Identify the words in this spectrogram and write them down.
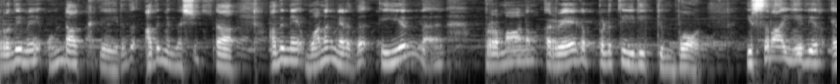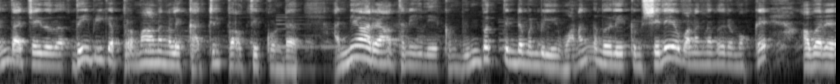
പ്രതിമയെ ഉണ്ടാക്കുകയരുത്. അതിനെ നശി അതിനെ വണങ്ങരുത് എന്ന് പ്രമാണം രേഖപ്പെടുത്തിയിരിക്കുമ്പോൾ ഇസ്രായേലിയർ എന്താ ചെയ്തത്? ദൈവിക പ്രമാണങ്ങളെ കാറ്റിൽ പറത്തിക്കൊണ്ട് അന്യാരാധനയിലേക്കും ബിംബത്തിന്റെ മുൻപിൽ വണങ്ങുന്നതിലേക്കും ശിലയെ വണങ്ങുന്നതിനുമൊക്കെ അവർ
